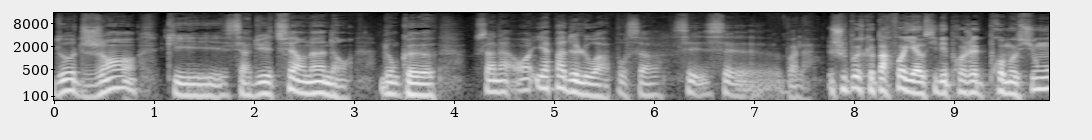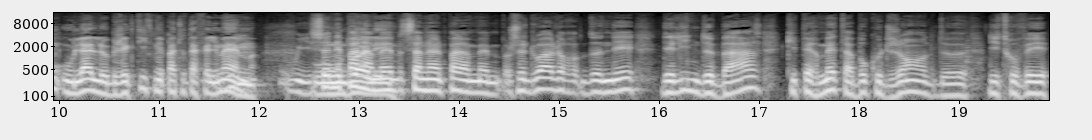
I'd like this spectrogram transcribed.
d'autres gens qui, ça a dû être fait en un an. Donc, euh, il n'y a pas de loi pour ça. C'est, voilà. Je suppose que parfois il y a aussi des projets de promotion où là l'objectif n'est pas tout à fait le même. Oui, ce n'est pas la même. Ça n'est pas la même. Je dois leur donner des lignes de base qui permettent à beaucoup de gens de, d'y trouver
